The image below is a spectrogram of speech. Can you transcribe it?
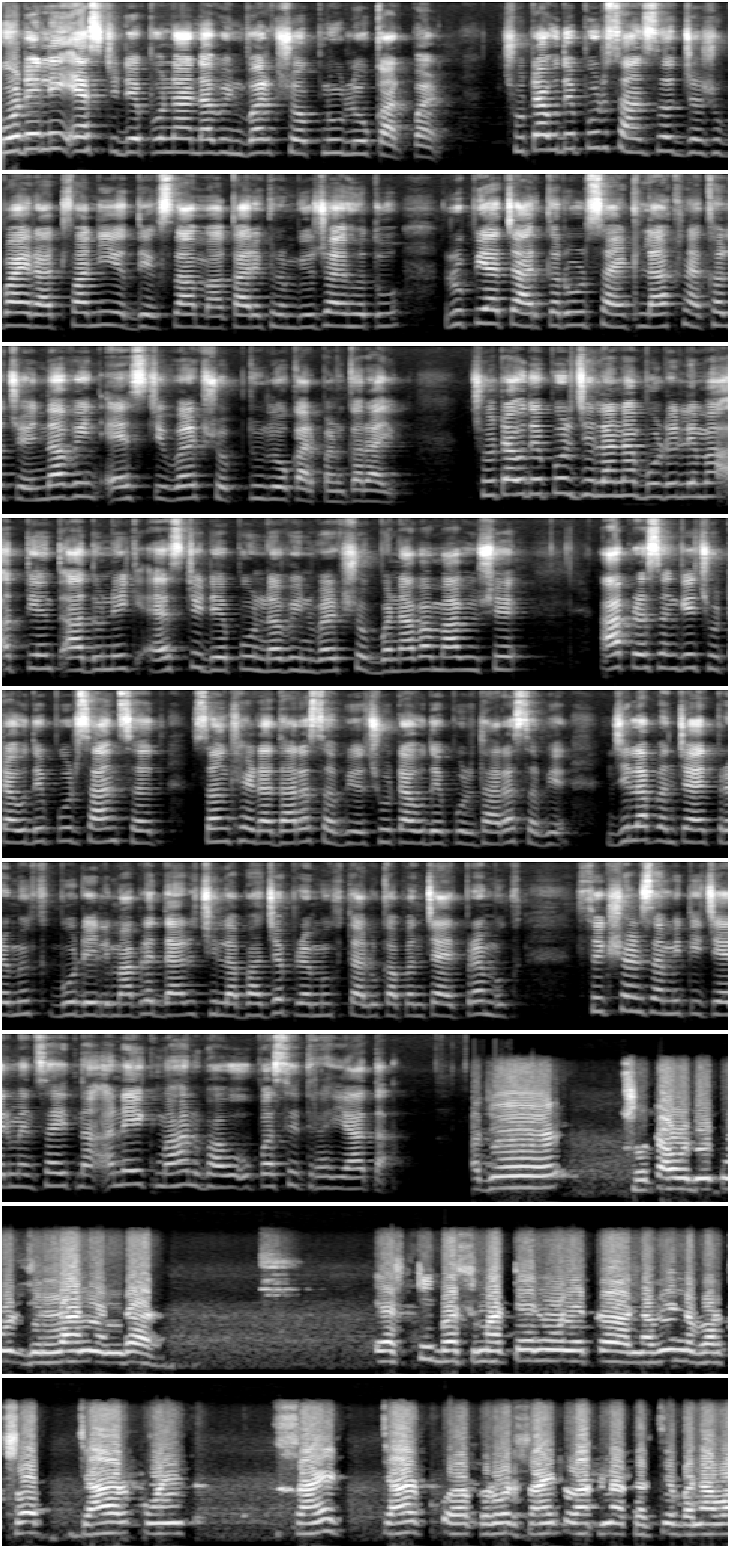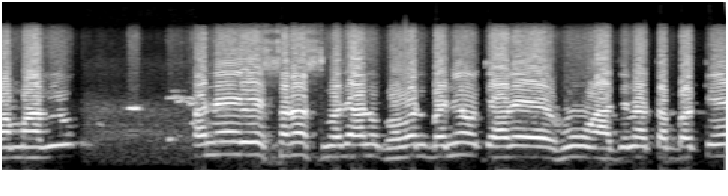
Bodeli ST ડેપોના નવીન વર્કશોપનું લોકાર્પણ. છોટાઉદેપુર સાંસદ જશુભાઈ રાઠવાની અધ્યક્ષતામાં કાર્યક્રમ યોજાયો હતો. રૂપિયા ચાર કરોડ સાઠ લાખના ખર્ચે નવીન એસટી વર્કશોપનું લોકાર્પણ કરાયું. છોટાઉદેપુર જિલ્લાના બોડેલીમાં અત્યંત આધુનિક એસટી ડેપો નવીન વર્કશોપ બનાવવામાં આવ્યું છે. આ પ્રસંગે છોટાઉદેપુર સાંસદ સંખેડા ધારાસભ્ય, છોટાઉદેપુર ધારાસભ્ય, જિલ્લા પંચાયત પ્રમુખ, બોડેલી મામલતદાર જિલ્લા ભાજપ પ્રમુખ, તાલુકા પંચાયત પ્રમુખ, શિક્ષણ સમિતિ ચેરમેન સહિતના અનેક મહાનુભાવો ઉપસ્થિત રહ્યા હતા. આજે છોટાઉદેપુર જિલ્લાની અંદર એસટી બસ માટેનું એક નવીન વર્કશોપ ચાર પોઈન્ટ સાહીઠ, ચાર કરોડ સાહીઠ લાખના ખર્ચે બનાવવામાં આવ્યું. અને એ સરસ મજાનું ભવન બન્યું ત્યારે હું આજના તબક્કે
